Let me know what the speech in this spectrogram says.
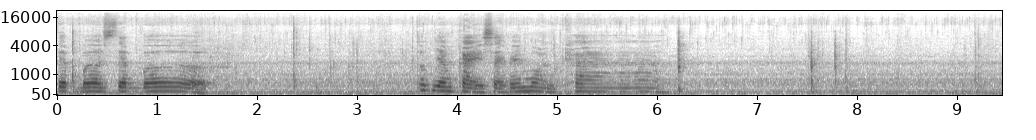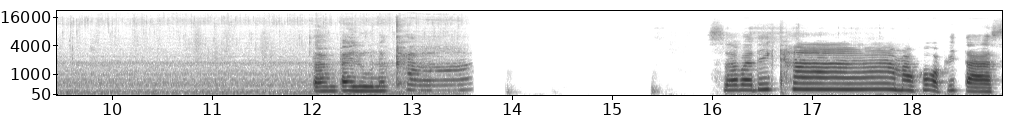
ซบเบอร์เซบเบอร์ต้มยำไก่ใส่ใบหม่อนค่ะตามไปรู้นะคะ สวัสดีค่ะ มาพบกับพี่ตาส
